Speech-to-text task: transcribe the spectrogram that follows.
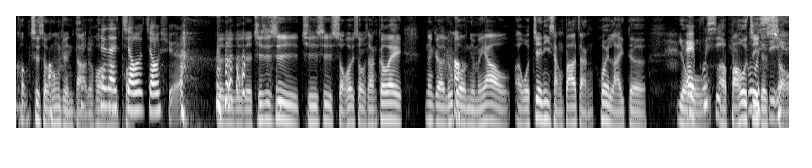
空赤手空拳打的话，现在教教学了。对对对对，其实是其实是手会受伤。各位，那个如果你们要呃，我建议赏巴掌会来的。有、欸、呃保护自己的手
